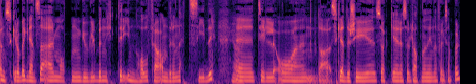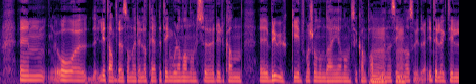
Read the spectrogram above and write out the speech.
ønsker å begrense, er måten Google benytter innhold fra andre nettsider Ja. eh, til å eh, da skreddersy søkeresultatene dine, f.eks. Um, og litt andre sånne relaterte ting. Hvordan annonsører kan eh, bruke informasjon om deg i annonsekampanjene Mm, sine mm. osv. I tillegg til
